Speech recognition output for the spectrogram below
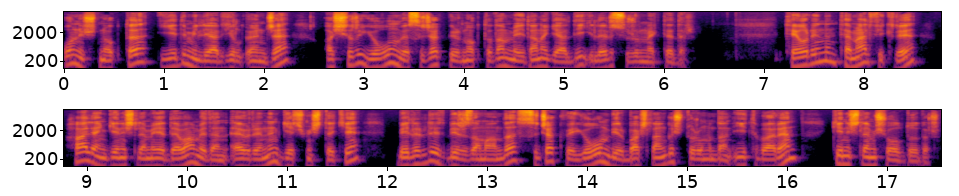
13.7 milyar yıl önce aşırı yoğun ve sıcak bir noktadan meydana geldiği ileri sürülmektedir. Teorinin temel fikri halen genişlemeye devam eden evrenin geçmişteki belirli bir zamanda sıcak ve yoğun bir başlangıç durumundan itibaren genişlemiş olduğudur.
